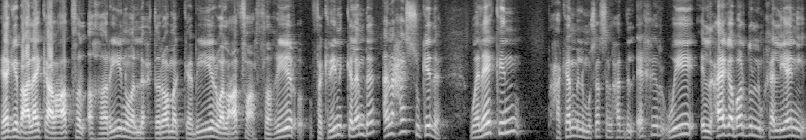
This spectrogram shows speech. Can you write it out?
يجب عليك العطف الآخرين والإحترام الكبير والعطف على الصغير. فاكرين الكلام ده؟ أنا حاسه كده. ولكن هكمل المسلسل لحد الآخر. والحاجة برضو اللي مخلياني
